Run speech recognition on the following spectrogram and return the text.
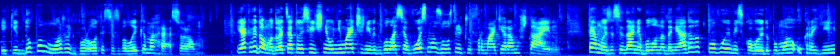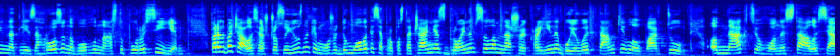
які допоможуть боротися з великим агресором. Як відомо, 20 січня у Німеччині відбулася восьма зустріч у форматі Рамштайн. Темою засідання було надання додаткової військової допомоги Україні на тлі загрози нового наступу Росії. Передбачалося, що союзники можуть домовитися про постачання збройним силам нашої країни бойових танків Леопард 2 Однак цього не сталося.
